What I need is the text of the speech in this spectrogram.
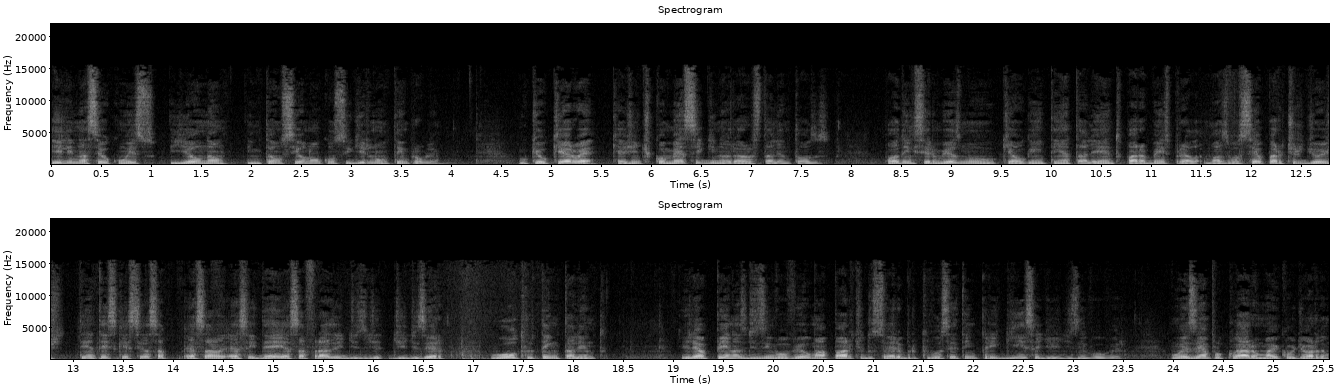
ele nasceu com isso e eu não. Então, se eu não conseguir, não tem problema. O que eu quero é que a gente comece a ignorar os talentosos. Podem ser mesmo que alguém tenha talento, parabéns para ela, mas você a partir de hoje tenta esquecer essa, essa, essa ideia, essa frase de, de dizer o outro tem talento. Ele apenas desenvolveu uma parte do cérebro que você tem preguiça de desenvolver. Um exemplo claro, Michael Jordan,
